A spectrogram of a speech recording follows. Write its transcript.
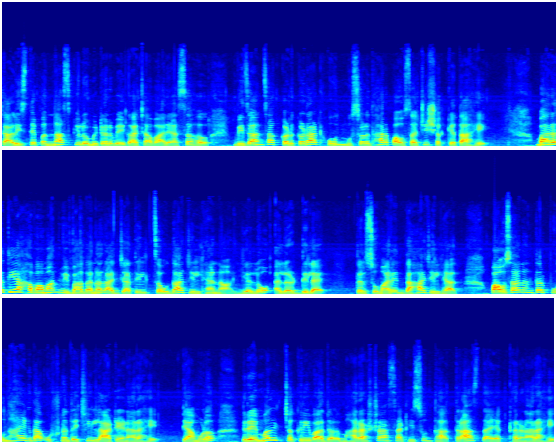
चाळीस ते पन्नास किलोमीटर वेगाच्या वाऱ्यासह विजांचा कडकडाट होऊन मुसळधार पावसाची शक्यता आहे. भारतीय हवामान विभागानं राज्यातील चौदा जिल्ह्यांना येलो अलर्ट दिलाय. तर सुमारे दहा जिल्ह्यात पावसानंतर पुन्हा एकदा उष्णतेची लाट येणार आहे. त्यामुळं रेमल चक्रीवादळ महाराष्ट्रासाठी सुद्धा त्रासदायक ठरणार आहे.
